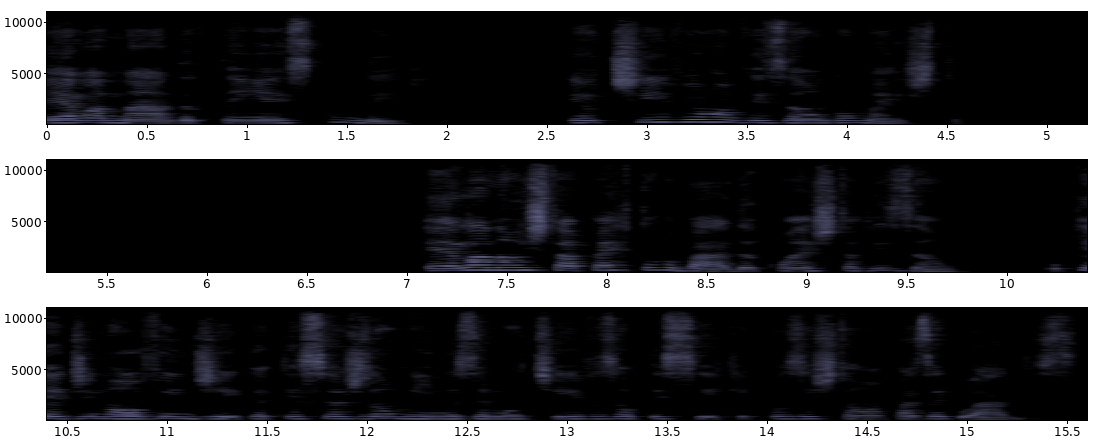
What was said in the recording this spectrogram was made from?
ela nada tem a esconder. Eu tive uma visão do Mestre. Ela não está perturbada com esta visão, o que de novo indica que seus domínios emotivos ou psíquicos estão apaziguados.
